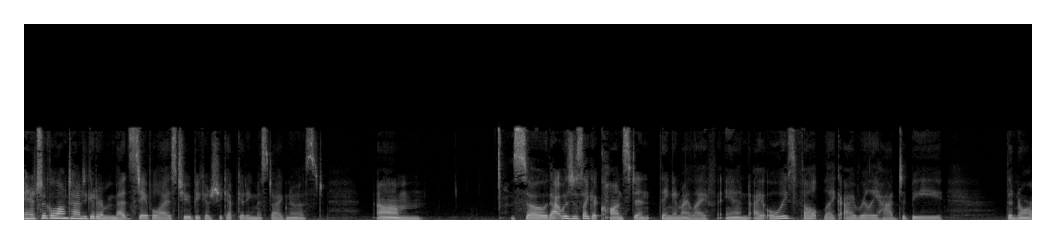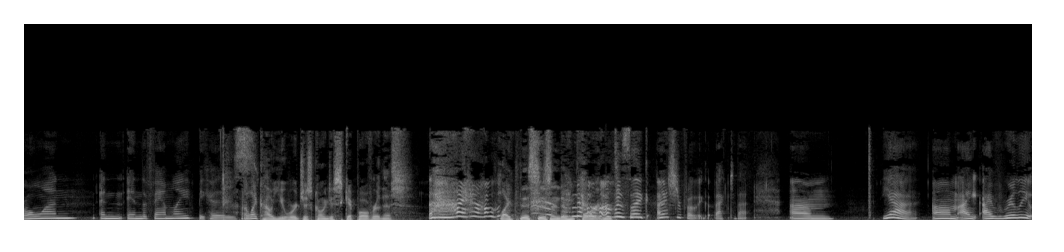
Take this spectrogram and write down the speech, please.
and it took a long time to get her med stabilized too, because she kept getting misdiagnosed. Um, so that was just like a constant thing in my life and i always felt like i really had to be the normal one in in the family because I like how you were just going to skip over this. I know. Like this isn't No, I was like, I should probably go back to that. Um, yeah. Um, I I really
